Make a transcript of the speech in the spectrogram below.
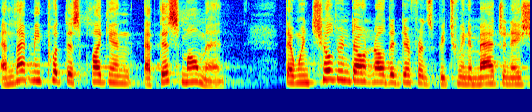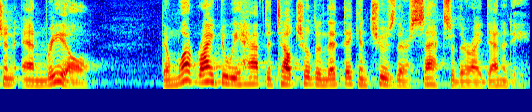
And let me put this plug in at this moment that when children don't know the difference between imagination and real, then what right do we have to tell children that they can choose their sex or their identity?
